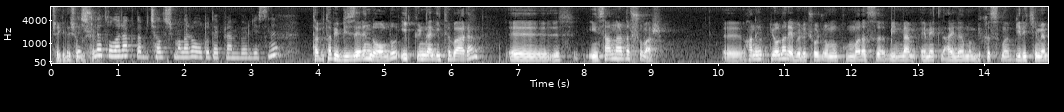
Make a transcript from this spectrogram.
bir şekilde çalışıyor. Teşkilat olarak da bir çalışmaları oldu deprem bölgesine. Tabii tabii bizlerin de oldu. İlk günden itibaren e, insanlarda şu var. E, hani hep diyorlar ya böyle çocuğumun kumbarası, bilmem emekli aylığımın bir kısmı, birikimim.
